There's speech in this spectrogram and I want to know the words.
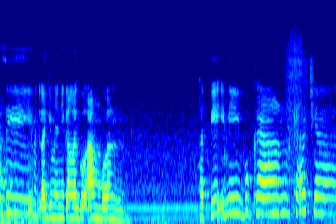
Bekasi lagi menyanyikan lagu Ambon. Hati ini bukan kaca.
